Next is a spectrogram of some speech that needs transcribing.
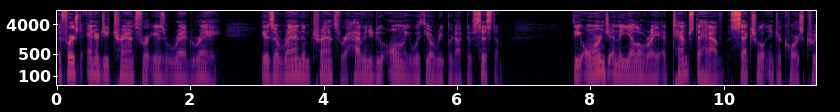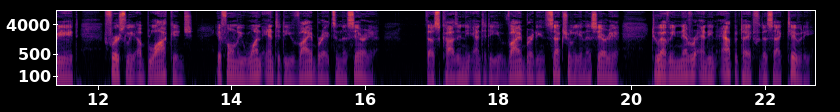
The first energy transfer is red ray. It is a random transfer having to do only with your reproductive system. The orange and the yellow ray attempts to have sexual intercourse create, firstly, a blockage if only one entity vibrates in this area, thus causing the entity vibrating sexually in this area to have a never-ending appetite for this activity.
